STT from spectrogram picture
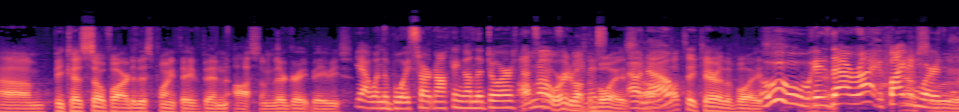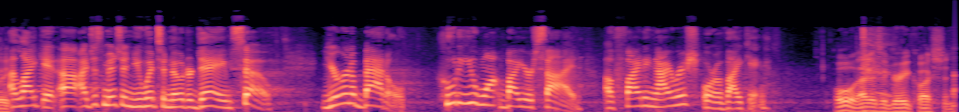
um, because so far to this point they've been awesome. They're great babies. Yeah, when the boys start knocking on the door. I'm not worried about the boys. Oh, I'll, no? I'll take care of the boys. Ooh, is that right? Fighting words. I like it. Uh, I just mentioned you went to Notre Dame. So, you're in a battle. Who do you want by your side? A fighting Irish or a Viking? Oh, that is a great question.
